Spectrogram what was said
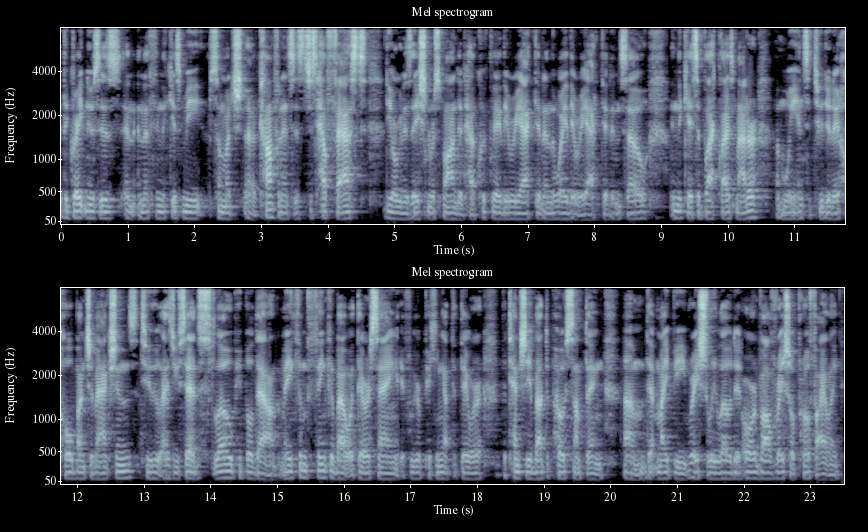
The great news is, and, and the thing that gives me so much uh, confidence is just how fast the organization responded, how quickly they reacted and the way they reacted. And so in the case of Black Lives Matter, um, we instituted a whole bunch of actions to, as you said, slow people down, make them think about what they were saying. If we were picking up that they were potentially about to post something um, that might be racially loaded or involve racial profiling,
